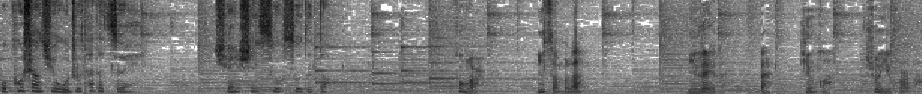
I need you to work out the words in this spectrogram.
我扑上去捂住他的嘴，全身簌簌的抖。凤儿，你怎么了？你累了，来听话，睡一会儿吧。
